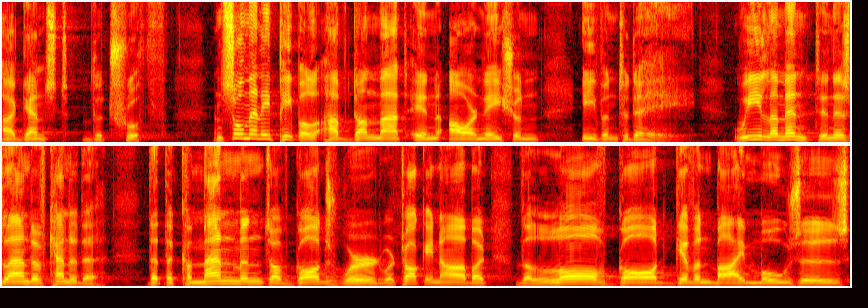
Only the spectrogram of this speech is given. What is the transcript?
against the truth. And so many people have done that in our nation even today. We lament in this land of Canada that the commandment of God's word, we're talking now about the law of God given by Moses,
